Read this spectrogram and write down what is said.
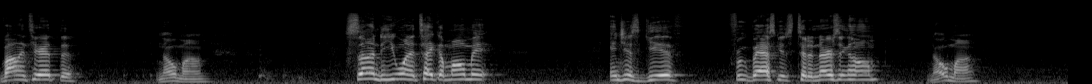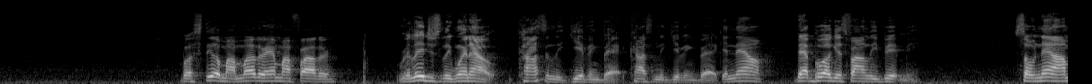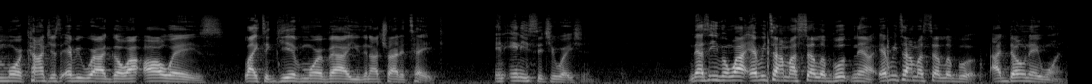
volunteer at the. No, mom. Son, do you want to take a moment and just give fruit baskets to the nursing home? No, mom. But still, my mother and my father religiously went out, constantly giving back, constantly giving back. And now that bug has finally bit me. So now I'm more conscious everywhere I go. I always like to give more value than I try to take in any situation. And that's even why every time I sell a book now, every time I sell a book, I donate one.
